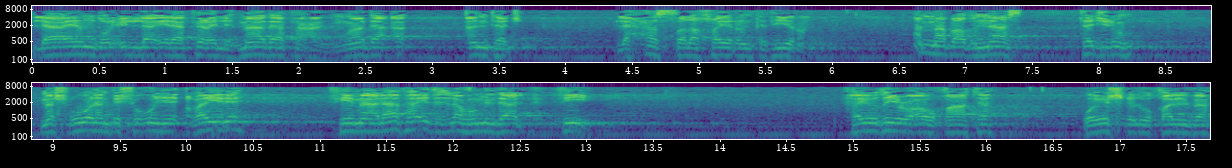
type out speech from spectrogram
لا ينظر إلا إلى فعله. ماذا فعل؟ ماذا أنتج؟ لحصل خيرا كثيرا. أما بعض الناس تجده مشغولا بشؤون غيره فيما لا فائدة له من ذلك فيه. فيضيع أوقاته ويشغل قلبه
